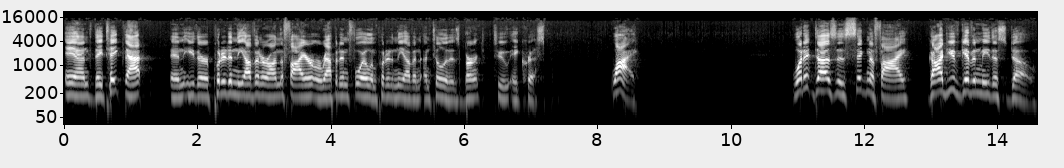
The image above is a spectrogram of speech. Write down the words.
and they take that and either put it in the oven or on the fire or wrap it in foil and put it in the oven until it is burnt to a crisp. Why? What it does is signify God, you've given me this dough,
